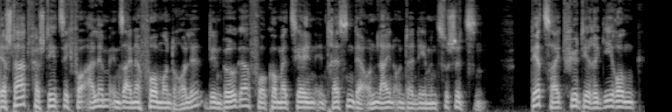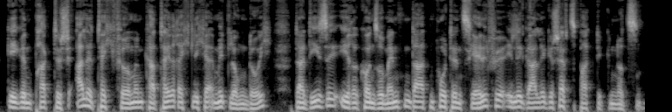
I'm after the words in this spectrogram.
Der Staat versteht sich vor allem in seiner Vormundrolle, den Bürger vor kommerziellen Interessen der Online-Unternehmen zu schützen. Derzeit führt die Regierung gegen praktisch alle Tech-Firmen kartellrechtliche Ermittlungen durch, da diese ihre Konsumentendaten potenziell für illegale Geschäftspraktiken nutzen.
